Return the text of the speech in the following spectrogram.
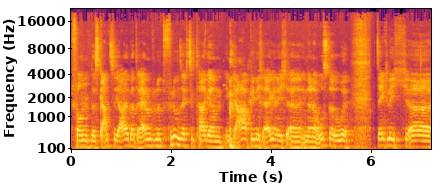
Von das ganze Jahr über 365 Tage im Jahr bin ich eigentlich äh, in einer Osterruhe. Tatsächlich, äh,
